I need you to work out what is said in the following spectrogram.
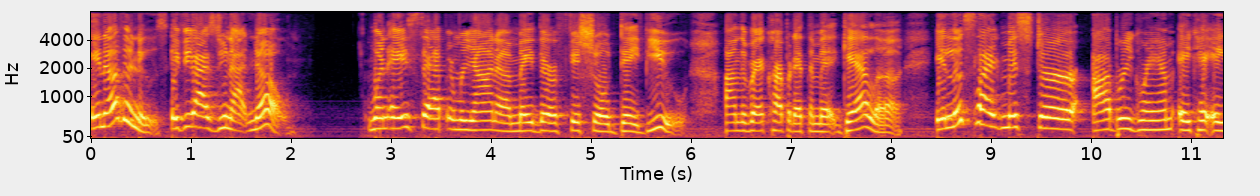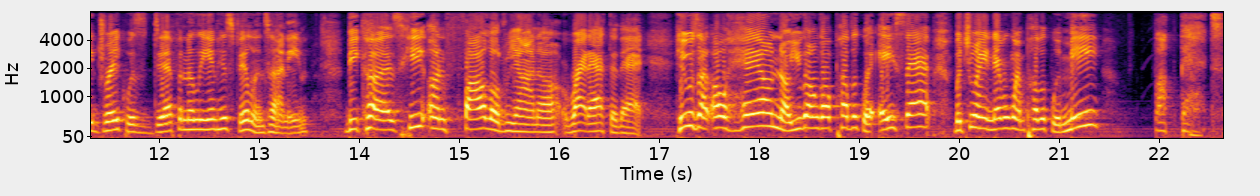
in other news, if you guys do not know, when ASAP and Rihanna made their official debut on the red carpet at the Met Gala, it looks like Mr. Aubrey Graham, aka Drake, was definitely in his feelings, honey, because he unfollowed Rihanna right after that. He was like, "Oh hell no, you gonna go public with ASAP, but you ain't never went public with me? Fuck that!"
